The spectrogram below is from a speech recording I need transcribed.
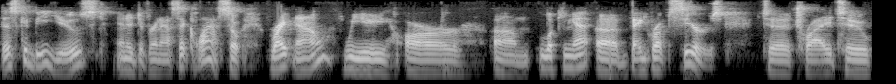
this could be used in a different asset class. So right now, we are um, looking at a bankrupt Sears to try to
